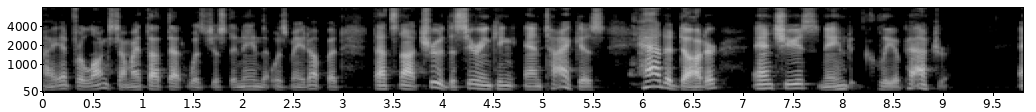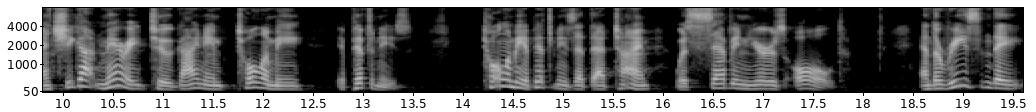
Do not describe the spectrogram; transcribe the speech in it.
I had for a long time, I thought that was just a name that was made up, but that's not true. The Syrian king Antiochus had a daughter, and she is named Cleopatra. And she got married to a guy named Ptolemy Epiphanes. Ptolemy Epiphanes at that time was seven years old. And the reason they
